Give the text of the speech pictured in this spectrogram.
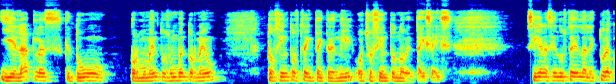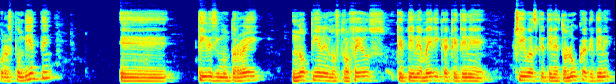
y el Atlas, que tuvo por momentos un buen torneo, 233.896. Sigan haciendo ustedes la lectura correspondiente. Eh, Tigres y Monterrey no tienen los trofeos que tiene América, que tiene Chivas, que tiene Toluca, que tiene...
